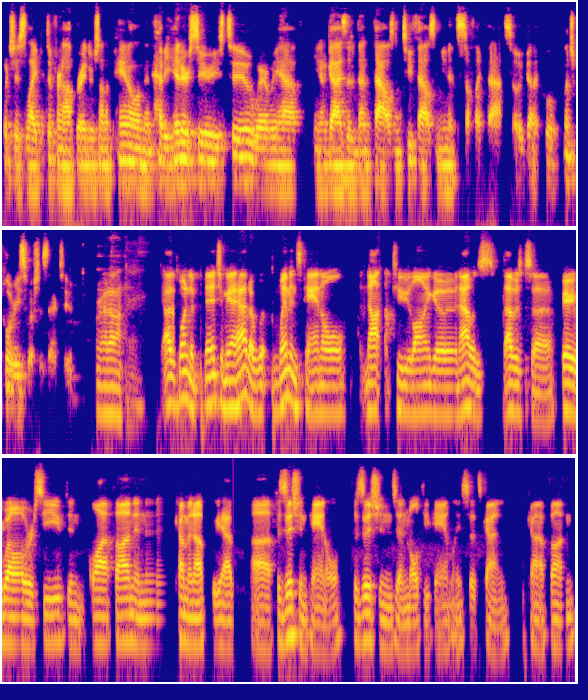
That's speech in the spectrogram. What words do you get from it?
which is like different operators on a panel, and then Heavy Hitter series too, where we have you know guys that have done 1,000, 2,000 units, stuff like that. So we've got a cool bunch of cool resources there too. Right on. I was wanting to mention we had a w- women's panel not too long ago, and that was that was uh, very well received and a lot of fun. And coming up, we have a physician panel, physicians and multifamily, so it's kind of kind of fun.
